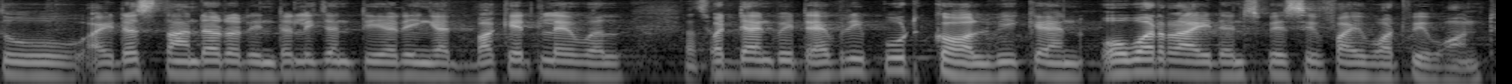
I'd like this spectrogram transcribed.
to either standard or intelligent tiering at bucket level, That's but then with every put call, we can override and specify what we want.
